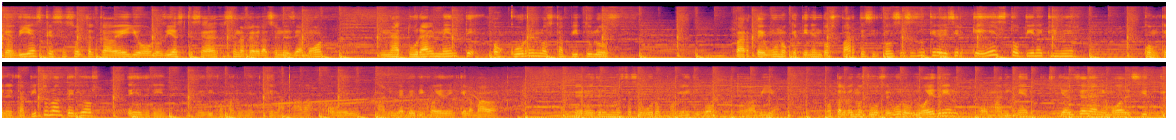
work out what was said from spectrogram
los días que se suelta el cabello o los días que se hacen las revelaciones de amor, naturalmente ocurren los capítulos parte 1 que tienen dos partes. Entonces eso quiere decir que esto tiene que ver con que en el capítulo anterior Edrin le dijo a Marinette que la amaba o Marinette le dijo a Edrin que la amaba. Pero Edrin no está seguro por Ladybug todavía. O tal vez no estuvo seguro. O Edrin o Marinette ya se animó a decir que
